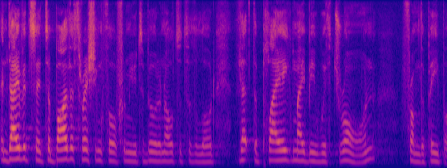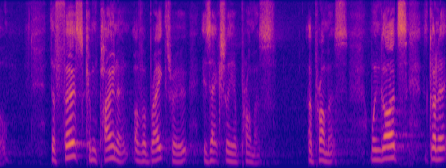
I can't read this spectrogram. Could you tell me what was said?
And David said, To buy the threshing floor from you to build an altar to the Lord, that the plague may be withdrawn from the people. The first component of a breakthrough is actually a promise. A promise. When God's got to,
